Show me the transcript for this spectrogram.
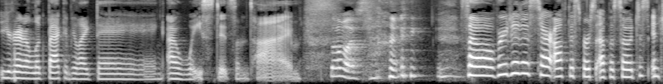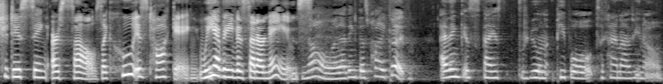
You're going to look back and be like, "Dang, I wasted some time." so much time. So we're gonna start off this first episode just introducing ourselves. Like, who is talking? We haven't even said our names. no, and I think that's probably good. I think it's nice for people people to kind of you know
